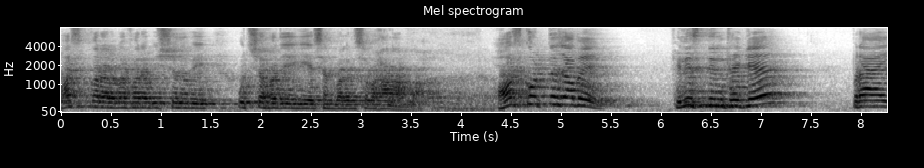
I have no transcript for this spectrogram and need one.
হজ করার ব্যাপারে বিশ্বনবী উৎসাহ দিয়ে গিয়েছেন বলেন সোহান আল্লাহ হজ করতে যাবে ফিলিস্তিন থেকে প্রায়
